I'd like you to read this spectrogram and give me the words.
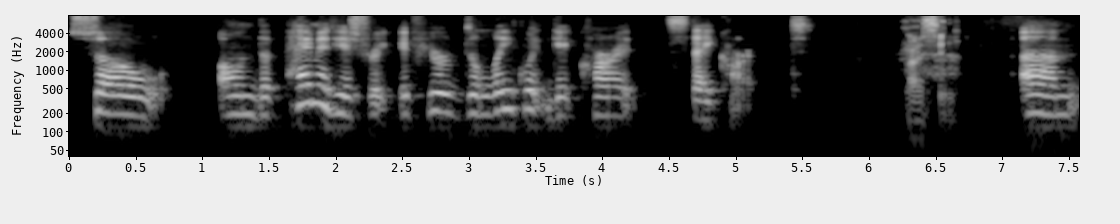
So, on the payment history, if you're delinquent, get current, stay current. I see. Um,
